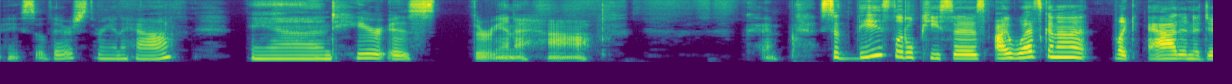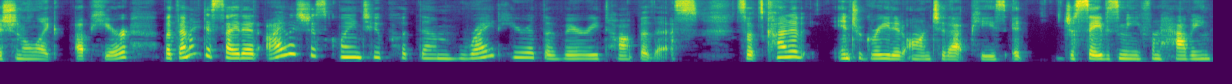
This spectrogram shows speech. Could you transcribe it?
Okay, so there's three and a half. And here is three and a half. Okay, so these little pieces, I was gonna like add an additional like up here, but then I decided I was just going to put them right here at the very top of this. So it's kind of integrated onto that piece. It just saves me from having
